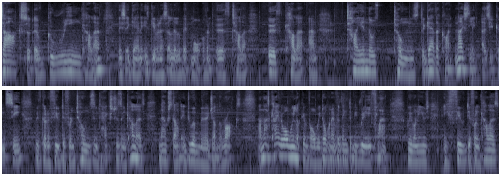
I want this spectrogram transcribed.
dark sort of green color. This again is giving us a little bit more of an earth color, earth color, and tying those tones together quite nicely. As you can see, we've got a few different tones and textures and colors now starting to emerge on the rocks. And that's kind of what we're looking for. We don't want everything to be really flat. We want to use a few different colors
